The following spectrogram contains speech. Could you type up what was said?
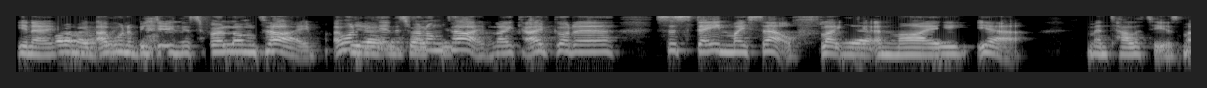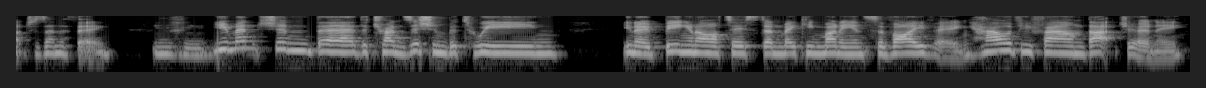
you know, I, I, want to be doing this for a long time. I want yeah, to be doing this exactly. for a long time. Like I've got to sustain myself, like yeah. and my yeah mentality as much as anything. Mm-hmm. You mentioned there the transition between you know, being an artist and making money and surviving. How have you found that journey?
